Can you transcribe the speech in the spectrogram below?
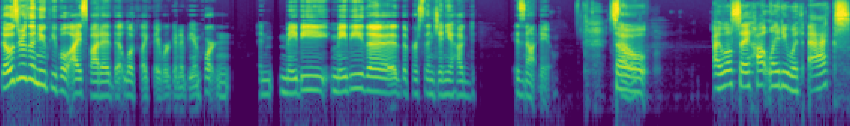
Those are the new people I spotted that looked like they were going to be important. And maybe maybe the the person Genya hugged is not new. So, I will say, Hot Lady with Axe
